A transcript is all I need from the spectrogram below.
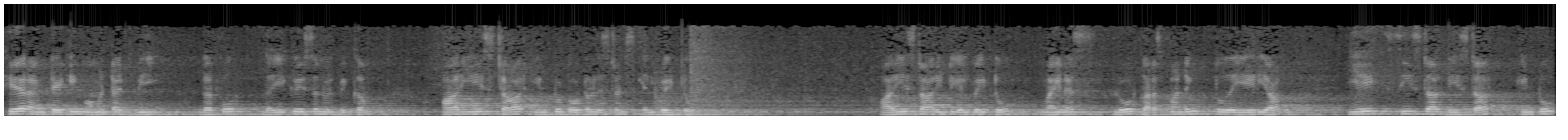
Here I am taking moment at B, therefore the equation will become RA star into total distance L by 2. RA star into L by 2 minus load corresponding to the area A C star D star into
